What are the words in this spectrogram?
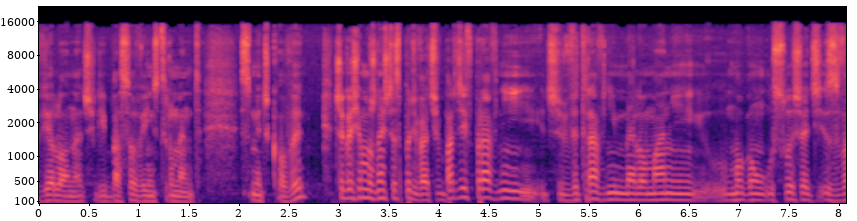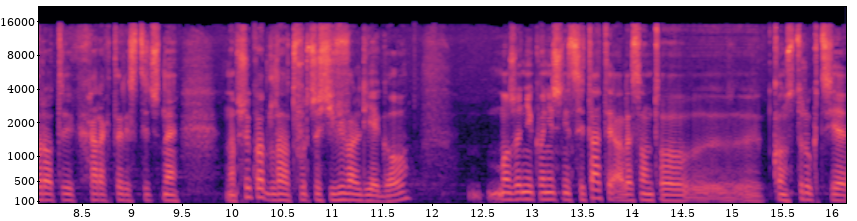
wiolone, czyli basowy instrument instrument smyczkowy. Czego się można jeszcze spodziewać? Bardziej wprawni czy wytrawni melomani mogą usłyszeć zwroty charakterystyczne na przykład dla twórczości Vivaldiego, może niekoniecznie cytaty, ale są to y, konstrukcje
